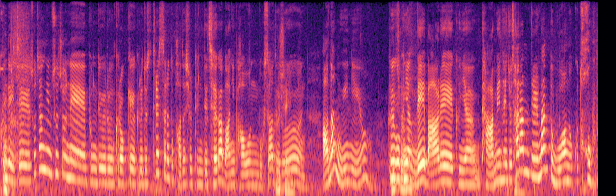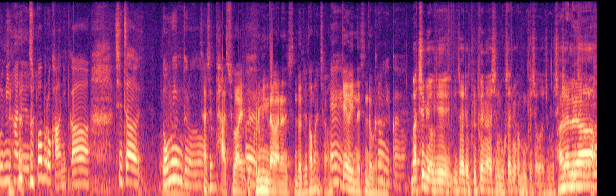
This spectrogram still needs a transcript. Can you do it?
근데 이제 소장님 수준의 분들은 그렇게 그래도 스트레스라도 받으실 텐데 제가 많이 봐온 목사들은 안함 의인이에요. 그리고 그렇죠. 그냥내 말에 그냥 다 아멘 해줄 사람들만 또 모아놓고 더 그루밍하는 수법으로 가니까 진짜 너무 힘들어요. 사실 다수가 이렇게 네. 그루밍 당하는 신도들이 더 많죠. 네. 깨어 있는 신도보다. 그러니까요. 마침 여기 이 자리에 불편해하시는 목사님 한 분 계셔가지고 직접 할렐루야.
